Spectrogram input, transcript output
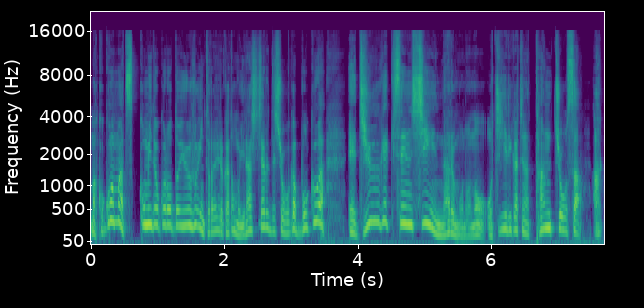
まあ、ここはまあ突っ込みどころというふうにに捉える方もいらっしゃるでしょうが僕はえ銃撃戦シーンなるものの陥りがちな単調さあっ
